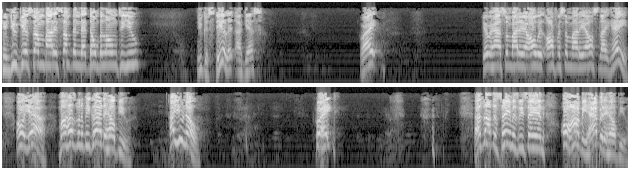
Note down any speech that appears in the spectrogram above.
Can you give somebody something that don't belong to you? You could steal it, I guess. Right? You ever have somebody that always offers somebody else like, hey, oh yeah, my husband will be glad to help you. How you know? Right? That's not the same as me saying, oh, I'll be happy to help you.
